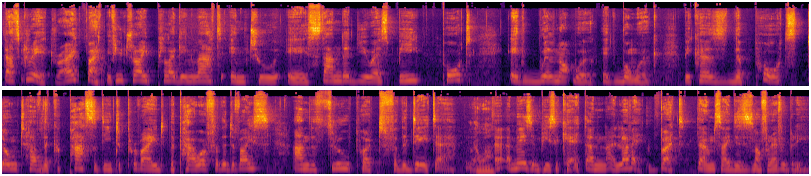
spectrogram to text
That's great, right? But if you try plugging that into a standard USB port, it will not work. It won't work because the ports don't have the capacity to provide the power for the device and the throughput for the data. Oh, wow. A- amazing piece of kit, and I love it. But downside is it's not for everybody.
